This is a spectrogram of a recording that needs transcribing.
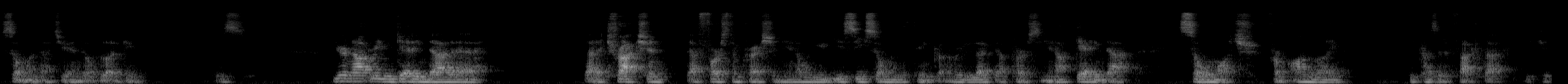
someone that you end up liking, because you're not really getting that uh, that attraction, that first impression. You know, you, you see someone you think, I really like that person. You're not getting that so much from online because of the fact that you could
